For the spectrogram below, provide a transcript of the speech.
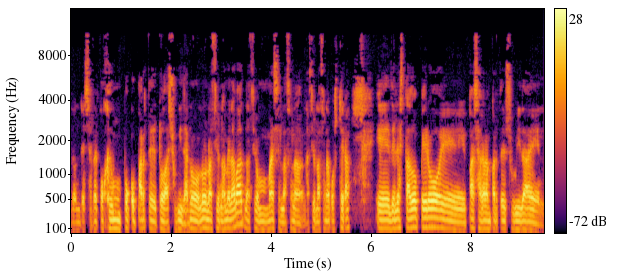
donde se recoge un poco parte de toda su vida. No, no nació en Ahmedabad, nació más en la zona, nació en la zona costera del estado, pero pasa gran parte de su vida en,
